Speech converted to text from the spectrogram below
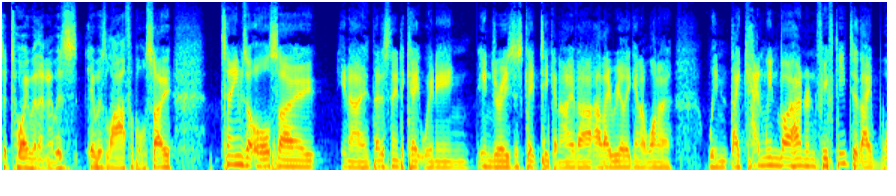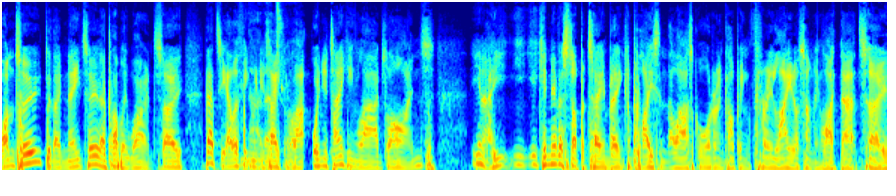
to toy with them. It was it was laughable. So teams are also, you know, they just need to keep winning. Injuries just keep ticking over. Are they really going to want to win? They can win by 150. Do they want to? Do they need to? They probably won't. So that's the other thing when you're taking right. la- when you're taking large lines. You know, you, you can never stop a team being complacent in the last quarter and copping three late or something like that. So,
